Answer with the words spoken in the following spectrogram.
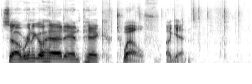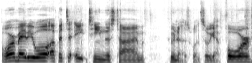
So, we're gonna go ahead and pick 12 again. Or maybe we'll up it to 18 this time. Who knows what? So we got four.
